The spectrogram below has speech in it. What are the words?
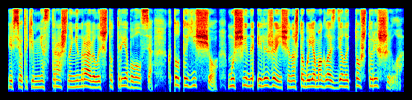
и все-таки мне страшно не нравилось, что требовался кто-то еще, мужчина или женщина, чтобы я могла сделать то, что решила.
